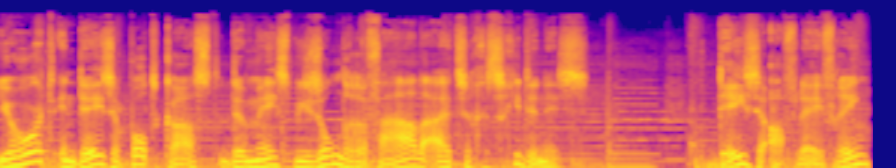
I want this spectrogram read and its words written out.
Je hoort in deze podcast de meest bijzondere verhalen uit zijn geschiedenis. Deze aflevering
